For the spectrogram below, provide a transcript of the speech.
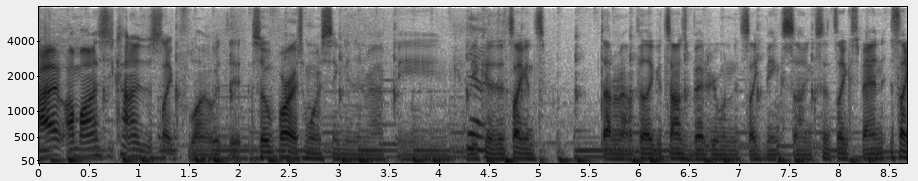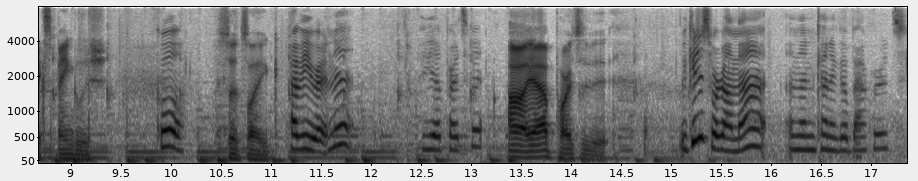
I, I'm honestly kind of just like flowing with it. So far, it's more singing than rapping Yeah. because it's like it's, I don't know. I feel like it sounds better when it's like being sung. Cause it's like span. It's like Spanglish. Cool. So it's like, Have you written it? Have you had parts of it? oh yeah, parts of it. We could just work on that and then kind of go backwards.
